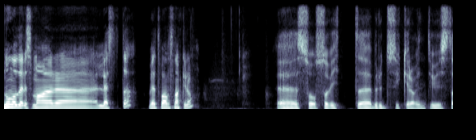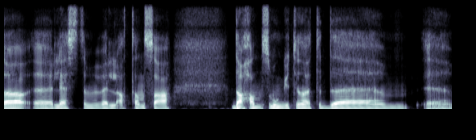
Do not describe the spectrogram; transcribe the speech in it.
Noen av dere som har eh, lest det, vet hva han snakker om? Eh, så så vidt eh, bruddstykker av intervjuet i stad. Eh, leste vel at han sa da han som unggutt i United eh, eh,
